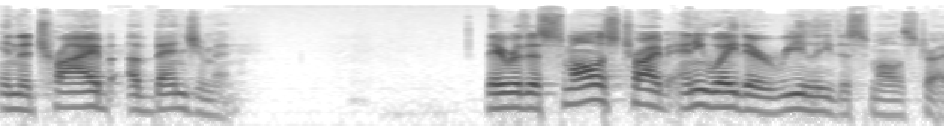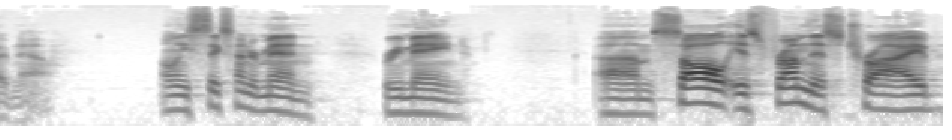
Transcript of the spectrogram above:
in the tribe of Benjamin. They were the smallest tribe anyway, they're really the smallest tribe now. Only 600 men remained. Um, Saul is from this tribe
